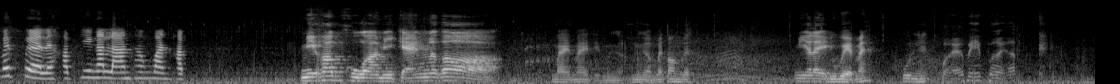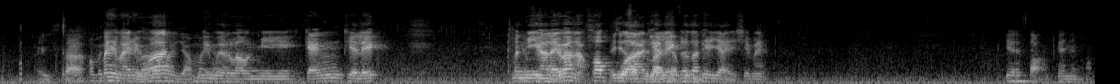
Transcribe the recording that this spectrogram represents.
ไม่เปื่อยเลยครับพี่งานร้านทั้งวันครับ มีครอบครัวมีแก๊งแล้วก็ ไม่ไม่เดี๋ยวมึงอะมึงอะไม่ต้องเลยมีอะไรอีกอยู่เวทไหมพูดงี้เปิดครับพี่เปิดครับไอ้สัตว์ไม่หมายถึงว่าในเมืองเรามีแก๊งเทียเล็ก มันมีอะไรบ้างอะครอบครัวเทียเล็กแล้วก็เทียใหญ่ใช่ไหมเทียสองเทียหนึ่งครับ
